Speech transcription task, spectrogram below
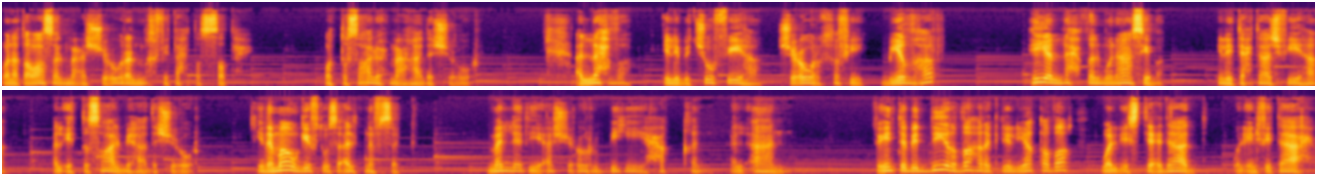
ونتواصل مع الشعور المخفي تحت السطح والتصالح مع هذا الشعور. اللحظة اللي بتشوف فيها شعور خفي بيظهر هي اللحظة المناسبة اللي تحتاج فيها الاتصال بهذا الشعور. إذا ما وقفت وسألت نفسك ما الذي أشعر به حقا الآن؟ فأنت بتدير ظهرك لليقظة والاستعداد والانفتاح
